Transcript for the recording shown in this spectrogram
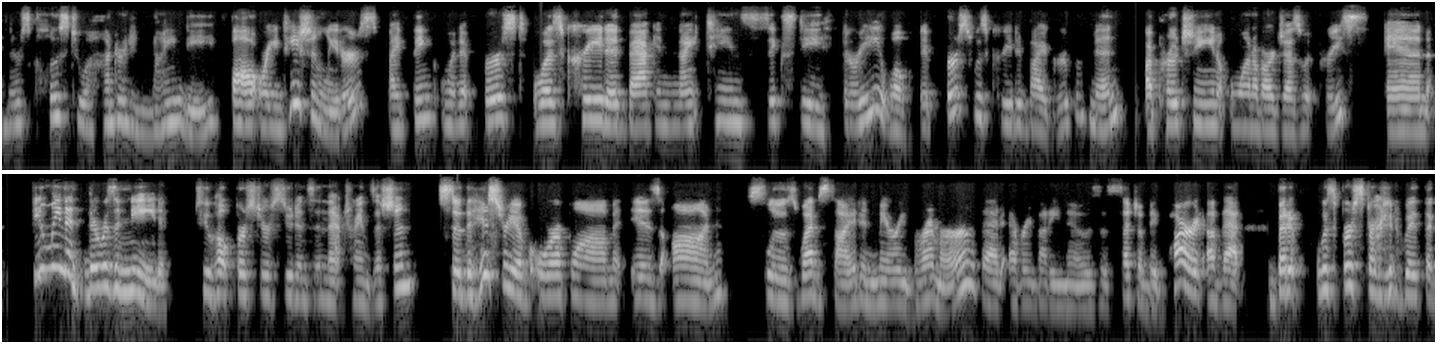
And there's close to 190 fall orientation leaders. I think when it first was created back in 1963, well, it first was created by a group of men approaching one of our Jesuit priests and feeling that there was a need to help first year students in that transition. So the history of Oriflamme is on SLU's website and Mary Bruemmer, that everybody knows is such a big part of that. But it was first started with a,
